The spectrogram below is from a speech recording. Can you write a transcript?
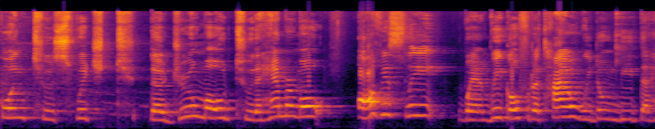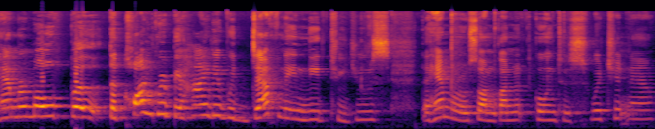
Going to switch to the drill mode to the hammer mode. Obviously, when we go for the tile, we don't need the hammer mode, but the concrete behind it, we definitely need to use the hammer mode. So I'm gonna, going to switch it now.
